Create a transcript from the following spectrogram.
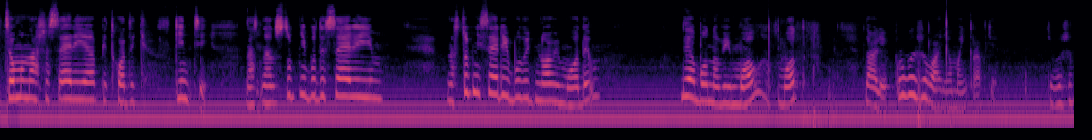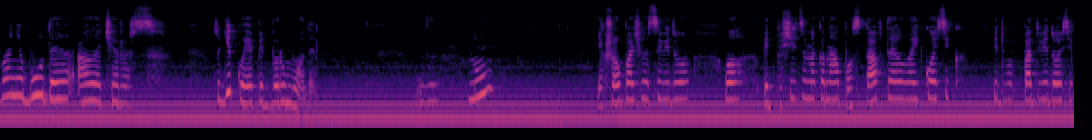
цьому наша серія підходить в кінці. Нас на наступній буде серії. В наступній серії будуть нові моди. Або новий мол, мод. Далі про виживання в Майнкрафті. Ті Виживання буде, але через тоді, коли я підберу моди. Ну, якщо ви бачили це відео, підпишіться на канал, поставте лайкосик під, під відосик.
